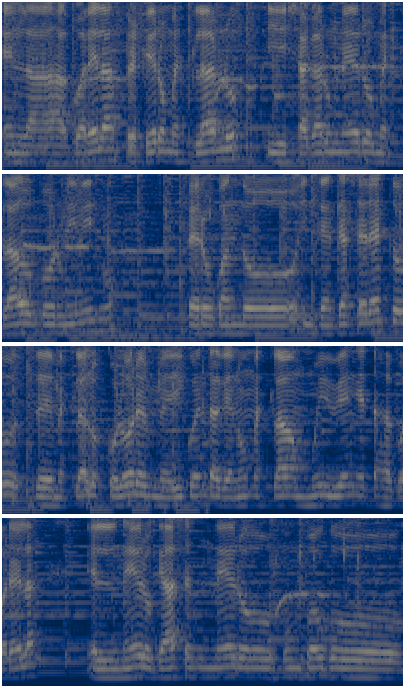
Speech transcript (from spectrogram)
en las acuarelas, prefiero mezclarlo y sacar un negro mezclado por mí mismo. Pero cuando intenté hacer esto de mezclar los colores me di cuenta que no mezclaban muy bien estas acuarelas. El negro que hace es un negro un poco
